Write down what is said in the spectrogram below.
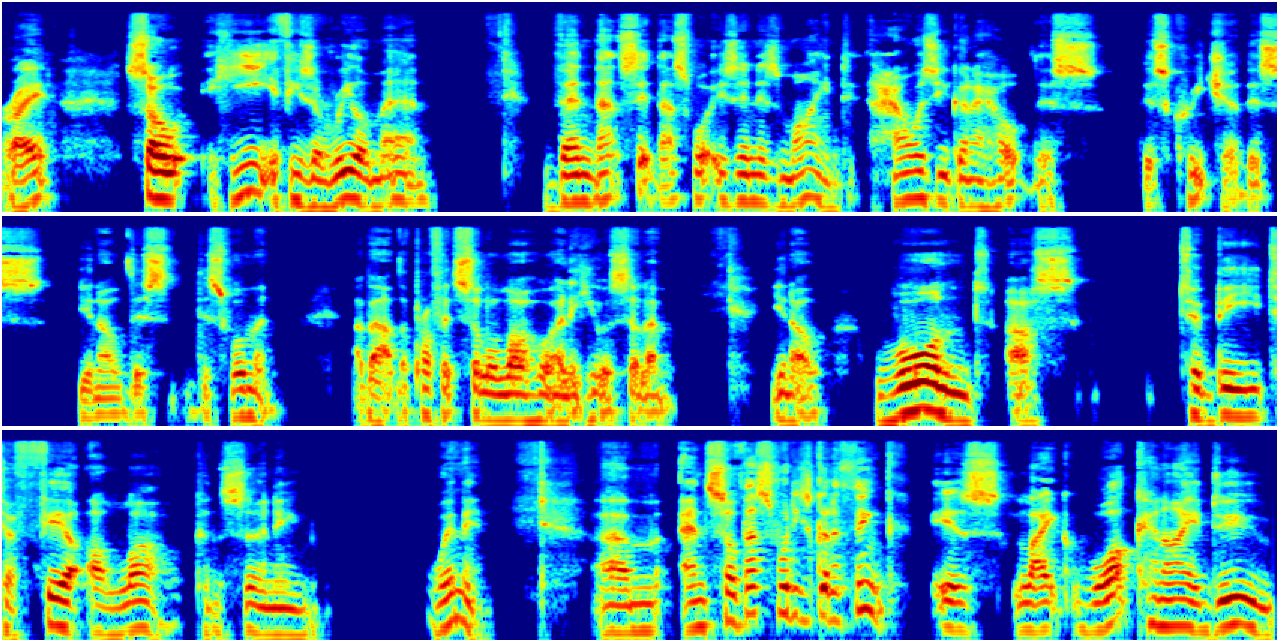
right so he if he's a real man then that's it. That's what is in his mind. How is he going to help this this creature this you know this this woman about the prophet sallallahu alaihi wasallam you know warned us to be to fear allah concerning women. Um and so that's what he's got to think is like what can i do?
